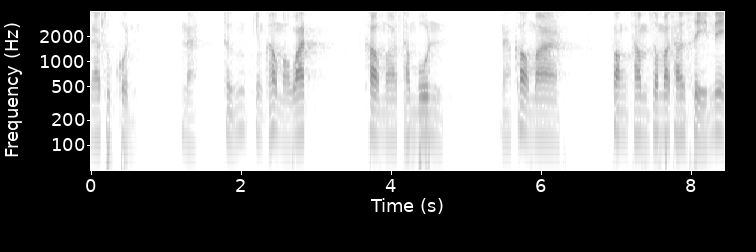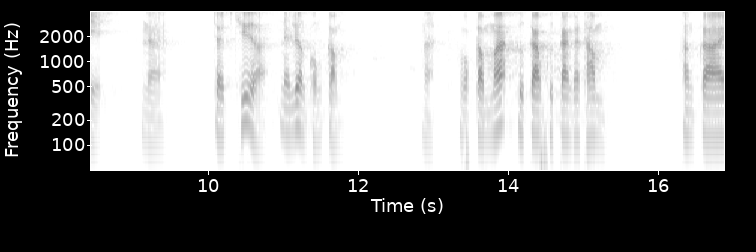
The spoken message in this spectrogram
แล้วทุกคนนะถึงยังเข้ามาวัด เข้ามาทำบุญนะเข้ามาฟังธรรมสมทานศีลนี่นะจะเชื่อในเรื่องของกรรมนะว่ากรรมะคือกรรมคือการกระทำทางกาย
